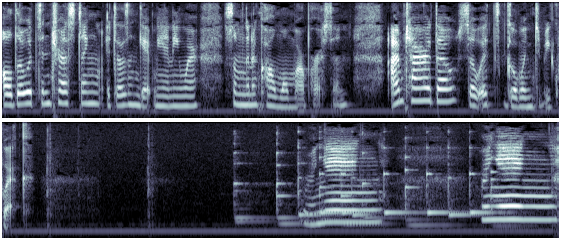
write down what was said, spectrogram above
Although it's interesting, it doesn't get me anywhere, so I'm gonna call one more person. I'm tired though, so it's going to be quick. Ringing. Ringing.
